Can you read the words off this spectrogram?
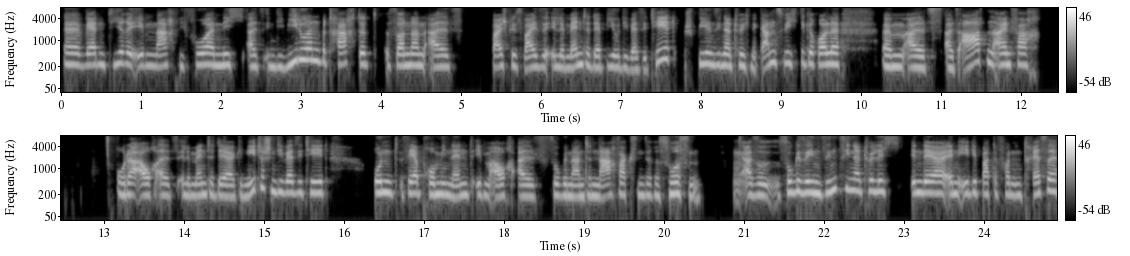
äh, werden Tiere eben nach wie vor nicht als Individuen betrachtet, sondern als beispielsweise Elemente der Biodiversität spielen sie natürlich eine ganz wichtige Rolle ähm, als, als Arten einfach oder auch als Elemente der genetischen Diversität und sehr prominent eben auch als sogenannte nachwachsende Ressourcen. Also so gesehen sind sie natürlich in der NE-Debatte von Interesse,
